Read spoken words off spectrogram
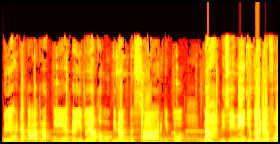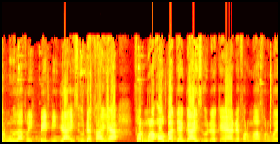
pilihan kata atraktif dan itu yang kemungkinan besar gitu. Nah, di sini juga ada formula clickbait nih guys. Udah kayak formula obat ya guys, udah kayak ada formula-formula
